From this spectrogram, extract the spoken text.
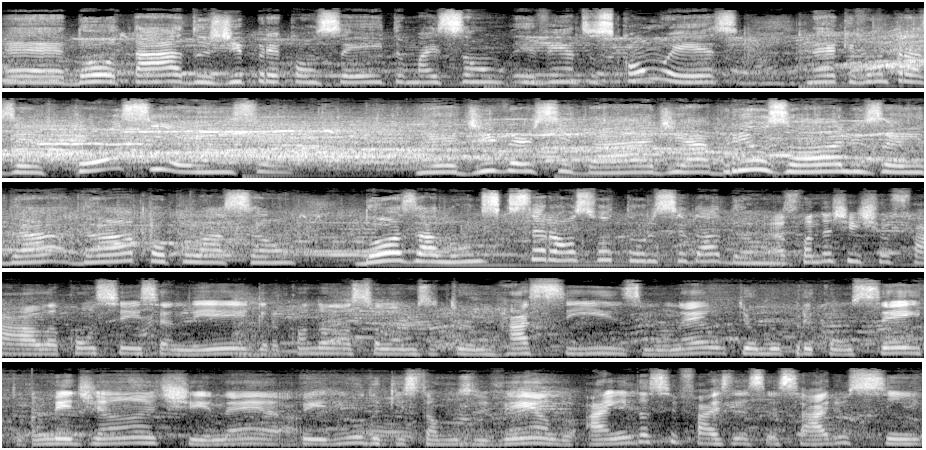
é, dotados de preconceito, mas são eventos como esse, né, que vão trazer consciência né, diversidade, abrir os olhos aí da, da população, dos alunos que serão os futuros cidadãos. É, quando a gente fala consciência negra, quando nós falamos do termo racismo, né, o termo preconceito, mediante né, o período que estamos vivendo, ainda se faz necessário sim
